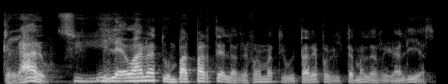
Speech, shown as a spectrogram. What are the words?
Claro. Sí. Y le van a tumbar parte de la reforma tributaria por el tema de las regalías.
